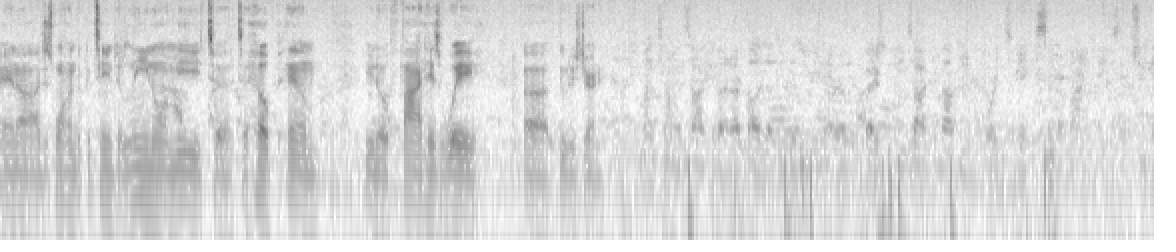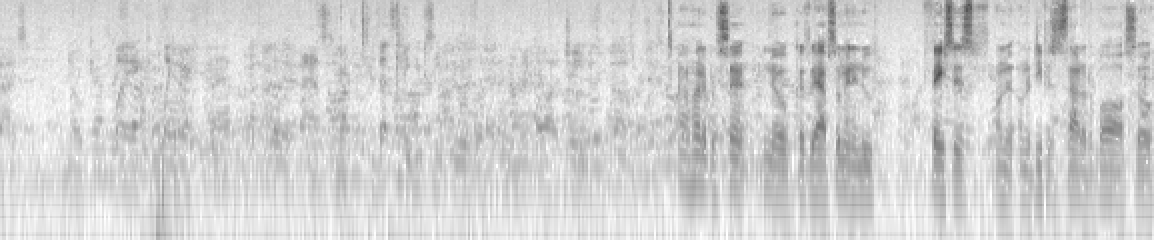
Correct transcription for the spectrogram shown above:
and uh, I just want him to continue to lean on me to to help him, you know, find his way uh, through this journey. Mike Tomlin talked about. I apologize for this earlier question, but he talked about the importance of maybe simplifying things that you guys you know, can play, can play little, fast, a little bit faster. Yeah. Is that something you see doable that will make a lot of changes with guys right now? hundred percent. You know, because we have so many new faces on the on the defensive side of the ball, so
